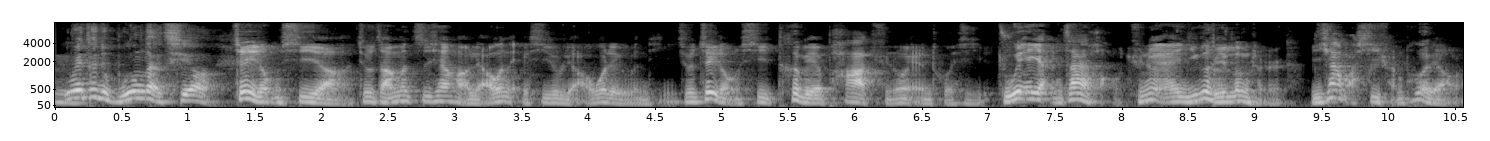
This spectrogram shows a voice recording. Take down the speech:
因为他就不用再切了。这种戏啊，就咱们之前好像聊过哪个戏就聊过这个问题，就这种戏特别怕群众演员脱戏，主演演的再好，群众演员一个一愣神儿，一下把戏全破掉了。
